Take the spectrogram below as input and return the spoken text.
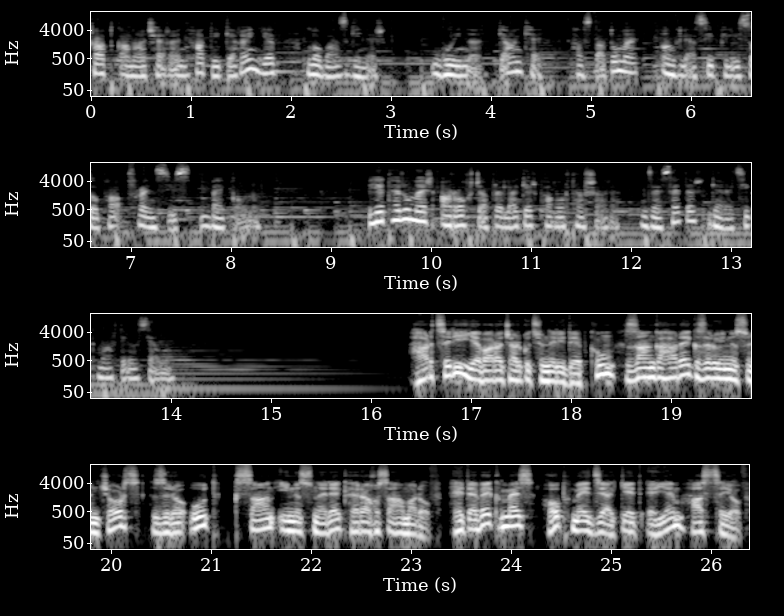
շատ կանաչեղեն, հատիկեղեն եւ լոբազգիներ։ Գույնը կյանք է, հաստատում է անգլիացի փիլիսոփա Ֆրենսիս Բեկոնը։ Եթերում է առողջ ապրելակերպ հաղորդաշարը։ Ձեզ հետ է Գեղեցիկ Մարտիրոսյանը։ Հարցերի եւ առաջարկությունների դեպքում զանգահարեք 094 08 2093 հեռախոսահամարով։ Հետևեք մեզ hopmedia.am հասցեով։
